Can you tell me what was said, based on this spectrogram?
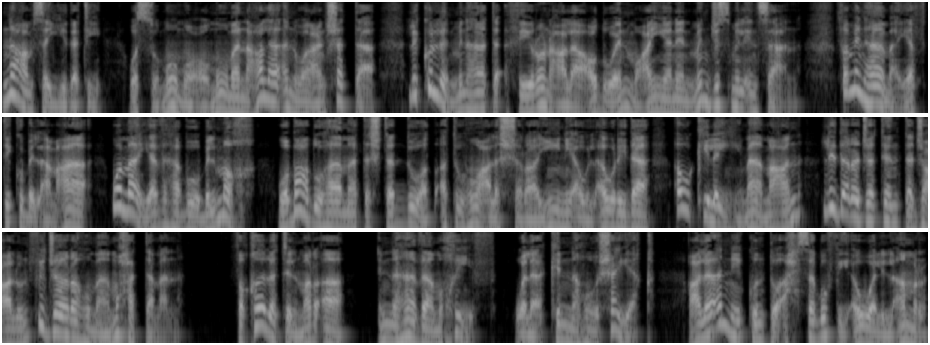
نعم سيدتي والسموم عموما على أنواع شتى لكل منها تأثير على عضو معين من جسم الإنسان فمنها ما يفتك بالأمعاء وما يذهب بالمخ وبعضها ما تشتد وطأته على الشرايين أو الأوردة أو كليهما معا لدرجة تجعل انفجارهما محتما. فقالت المرأة إن هذا مخيف ولكنه شيق على أني كنت أحسب في أول الأمر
